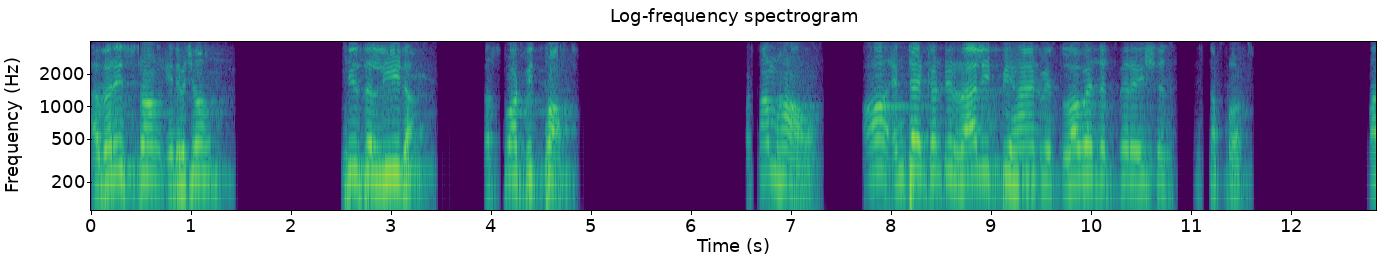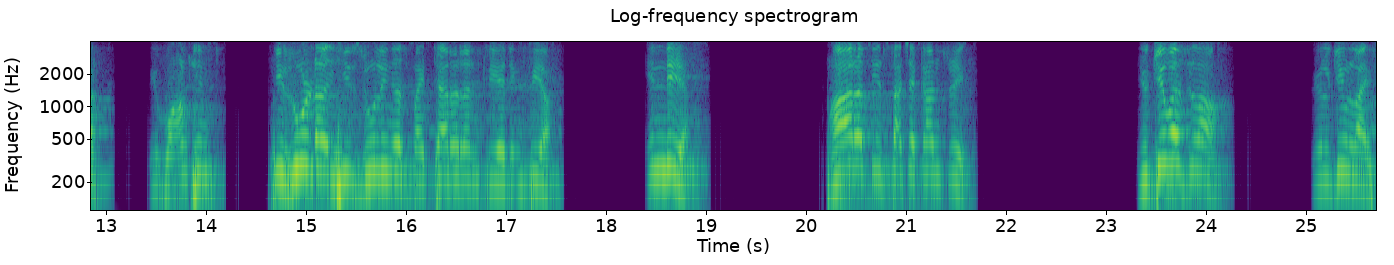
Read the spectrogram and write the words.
a very strong individual. He is a leader. That's what we thought. But somehow, our entire country rallied behind with love and admiration and support. But we want him, he ruled he's ruling us by terror and creating fear. India, Bharat is such a country. You give us law, we will give life.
